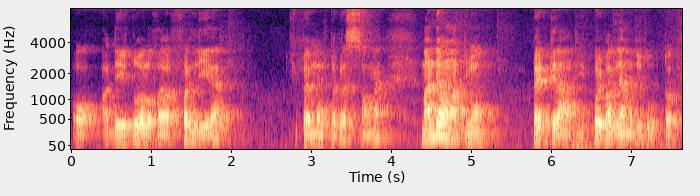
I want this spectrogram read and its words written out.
o addirittura lo farà fallire per molte persone. Ma andiamo un attimo per gradi, poi parliamo di tutto.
